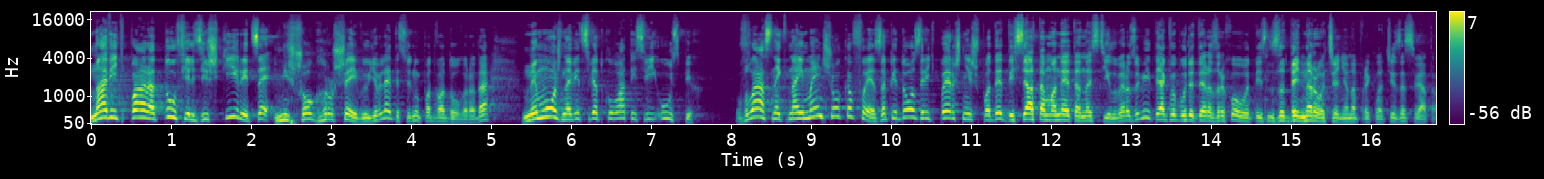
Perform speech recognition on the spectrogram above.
навіть пара туфель зі шкіри це мішок грошей. Ви уявляєте собі? Ну, по 2 долара. Да? Не можна відсвяткувати свій успіх. Власник найменшого кафе запідозрить, перш ніж впаде десята монета на стіл. Ви розумієте, як ви будете розраховуватись за день народження, наприклад, чи за свято?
